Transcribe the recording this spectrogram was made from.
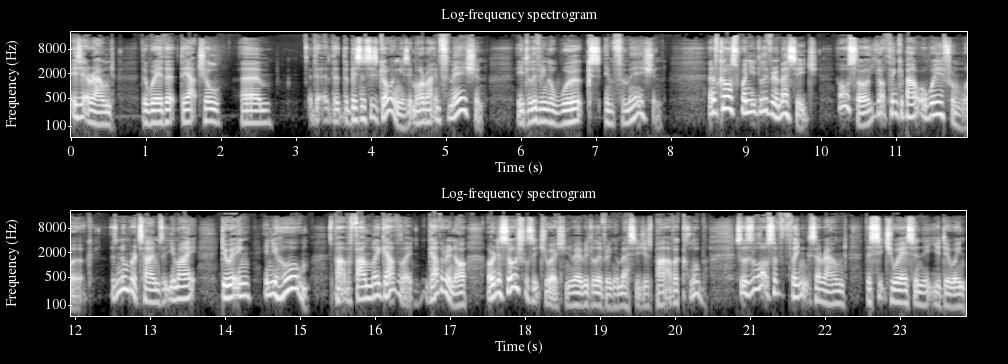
Is it around the way that the actual um, the, the, the business is going? Is it more about information? Are you delivering a works information? And of course, when you deliver a message, also you've got to think about away from work. There's a number of times that you might do it in, in your home as part of a family gathering, gathering or, or in a social situation. You may be delivering a message as part of a club. So there's lots of things around the situation that you're doing,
